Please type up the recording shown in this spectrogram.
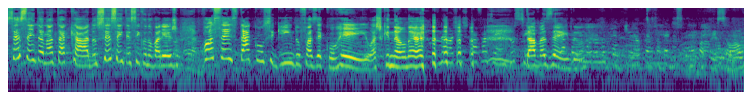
60 no atacado, 65 no varejo. Você está conseguindo fazer correio? Acho que não, né? Não, a gente tá fazendo sim. Tá fazendo. Eu peço até desculpa, pessoal.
